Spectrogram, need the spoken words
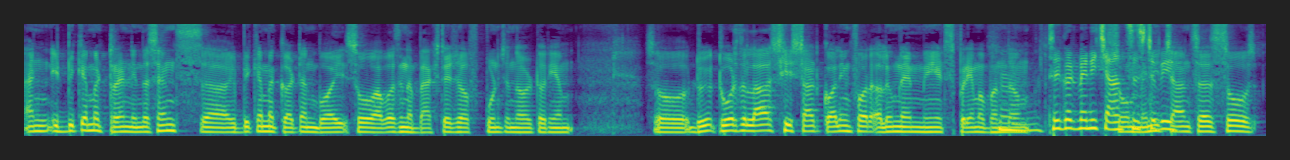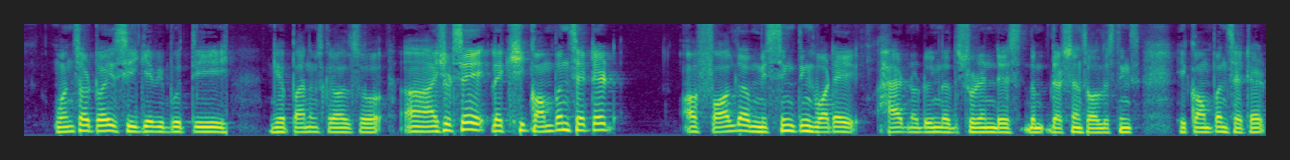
and it became a trend in the sense uh, it became a curtain boy. So I was in the backstage of Purnachandra Auditorium. So do, towards the last, he started calling for alumni meets, Prema Bandham So he got many chances so to many be. chances. So once or twice he gave Vibhuti, gave Padamskar also. Uh, I should say like he compensated of all the missing things what I had not doing the student days, the darshans, all these things. He compensated.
